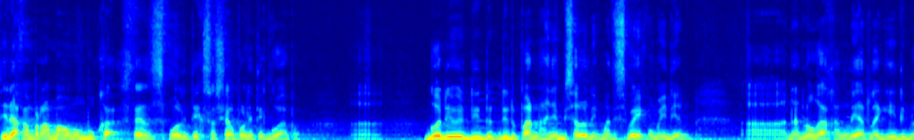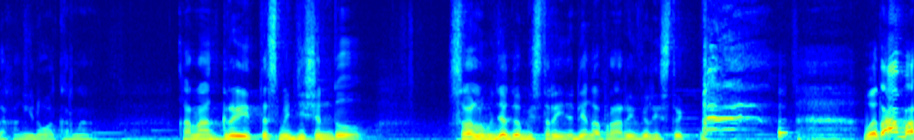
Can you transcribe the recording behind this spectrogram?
tidak akan pernah mau membuka stance politik, sosial politik gue apa. Uh, eh, gue di, di, di depan hanya bisa lo nikmati sebagai komedian. Uh, dan lo nggak akan lihat lagi di belakang, you know what, karena karena greatest magician tuh selalu menjaga misterinya. Dia nggak pernah reveal history. Buat apa?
